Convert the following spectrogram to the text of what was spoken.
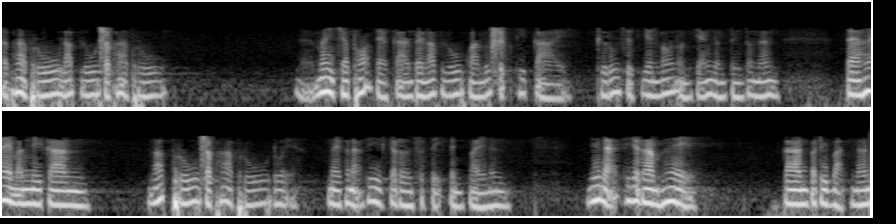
สภาพรู้รับรู้สภาพรู้ ไม่เฉพาะแต่การไปรับรู้ความรู้สึกที่กาย คือรู้สึกเย็นร้อนอ่อนแข็งหย่อนตึงเท่านั้น แต่ให้มันมีการรับรู้สภาพรู้ด้วย ในขณะที่เจริญสติเป็นไปนั้น นี่แหละที่จะทำให้การปฏิบัตินั้น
